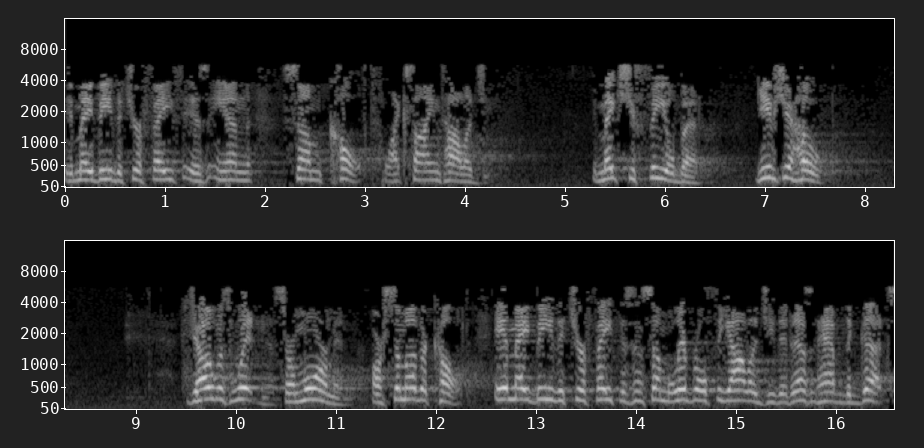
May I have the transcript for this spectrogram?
It may be that your faith is in some cult like Scientology. It makes you feel better, gives you hope. Jehovah's Witness or Mormon or some other cult. It may be that your faith is in some liberal theology that doesn't have the guts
